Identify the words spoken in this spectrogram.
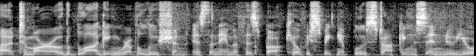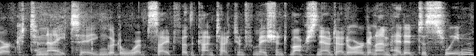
uh, tomorrow. The Blogging Revolution is the name of his book. He'll be speaking at Bluestockings in New York tonight. Uh, you can go to our website for the contact information, democracynow.org. And I'm headed to Sweden.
